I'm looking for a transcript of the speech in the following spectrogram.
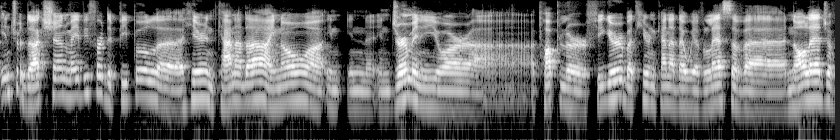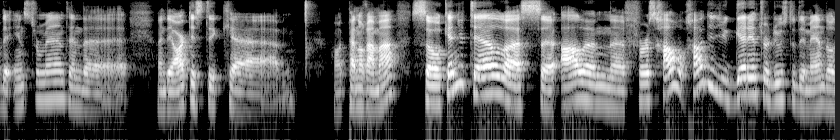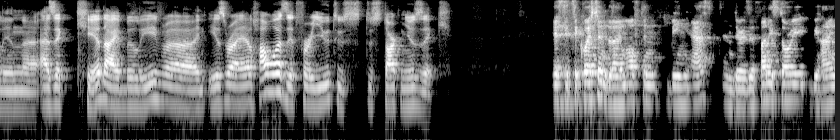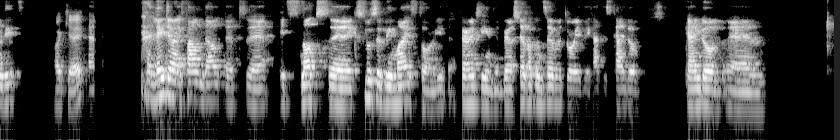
Introduction, maybe for the people uh, here in Canada. I know uh, in in in Germany you are uh, a popular figure, but here in Canada we have less of a knowledge of the instrument and the and the artistic um, panorama. So, can you tell us, uh, Alon, uh, first, how how did you get introduced to the mandolin uh, as a kid? I believe uh, in Israel. How was it for you to to start music? Yes, it's a question that I'm often being asked, and there's a funny story behind it. Okay. Later, I found out that uh, it's not uh, exclusively my story. Apparently, in the Beersheba Conservatory, they had this kind of kind of um,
